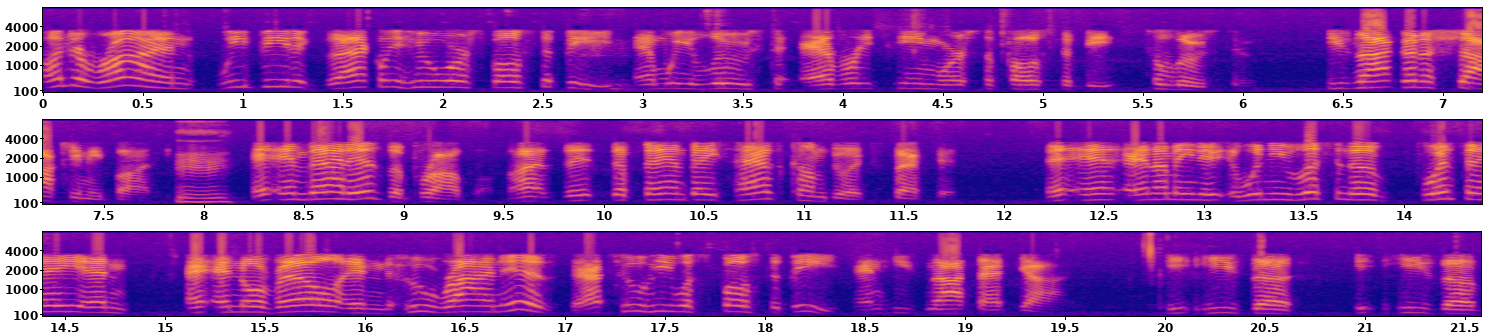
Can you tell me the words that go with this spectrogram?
under Ryan, we beat exactly who we're supposed to beat, and we lose to every team we're supposed to beat to lose to. He's not going to shock anybody, Mm-hmm. and, and that is the problem. Uh, the, the fan base has come to expect it, and, and, and I mean, when you listen to Fuente and and Norvell and who Ryan is, that's who he was supposed to be, and he's not that guy. He, he's the he- he's the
